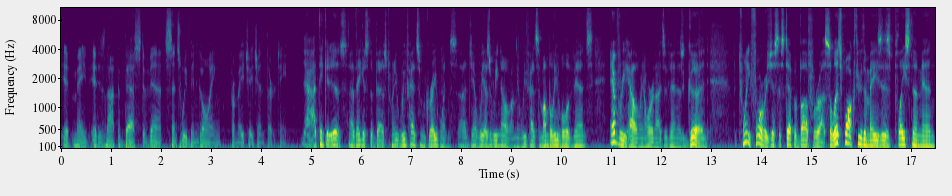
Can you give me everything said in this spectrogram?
it made it is not the best event since we've been going from HHN 13. Yeah, I think it is. I think it's the best. We- We've had some great ones. Uh, you know, we, as we know, I mean, we've had some unbelievable events. Every Halloween Horror Nights event is good, but 24 was just a step above for us. So let's walk through the mazes, place them in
